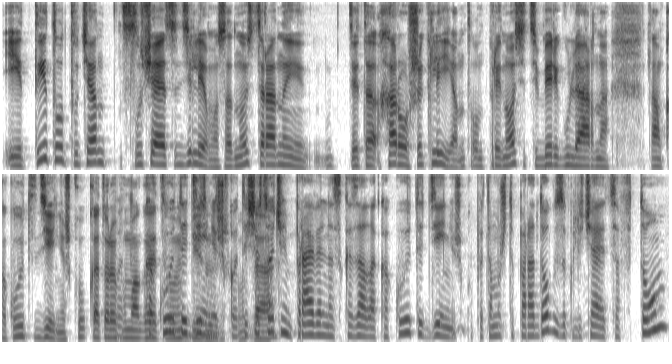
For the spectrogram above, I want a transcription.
и ты тут, у тебя случается дилемма. С одной стороны, это хороший клиент, он приносит тебе регулярно там какую-то денежку, которая вот, помогает Какую-то денежку. Ты да. сейчас очень правильно сказала, какую-то денежку, потому что парадокс заключается в том,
